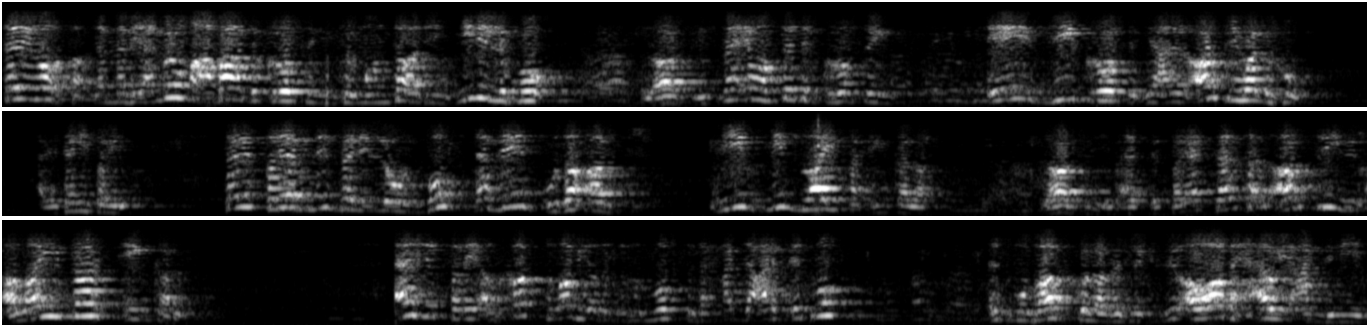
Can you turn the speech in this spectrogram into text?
ثاني نقطة لما بيعملوا مع بعض crossing في المنطقة دي مين اللي فوق؟ ال artery اسمها إيه منطقة ال crossing؟ A-V crossing يعني ال artery هو اللي فوق. ادي ثاني طريقه ثالث طريقة بالنسبة للون. بص ده فين؟ وده artery مين مين lighter in color ال artery يبقى الطريقة الثالثة ال artery بيبقى lighter in color آخر طريقة الخط الأبيض اللي في النص ده حد عارف اسمه؟ اسمه vascular reflex بيبقى واضح قوي عند مين؟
